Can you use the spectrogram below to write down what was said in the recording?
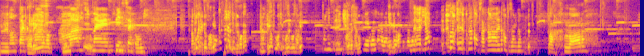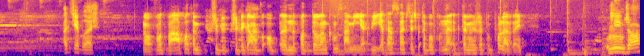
No tak, Rio- ma, ma co najmniej 5 sekund. Achnar. A gdzie byłeś? No w O2, a potem przyby, przybiegam w, ob, pod dołem kąsami. Ja, ja teraz chcę napisać, kto, był, po- na- kto mi, że był po lewej. Ninja.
